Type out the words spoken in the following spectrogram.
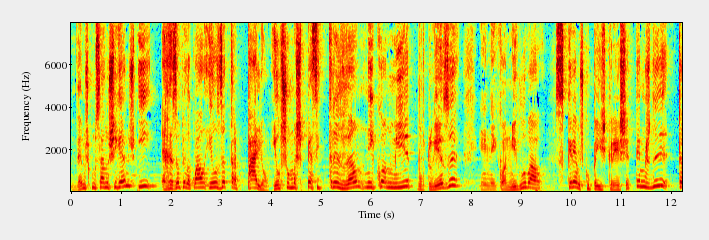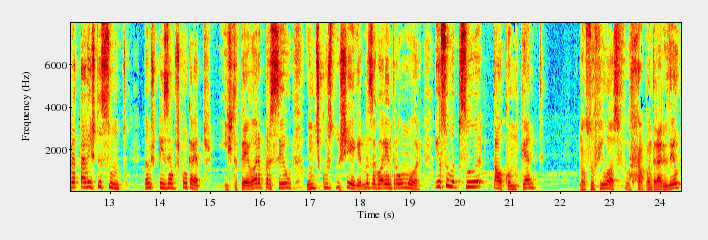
Vamos começar nos ciganos e a razão pela qual eles atrapalham. Eles são uma espécie de travão na economia portuguesa e na economia global. Se queremos que o país cresça, temos de tratar deste assunto. Vamos para exemplos concretos. Isto até agora pareceu um discurso do Chega, mas agora entra o humor. Eu sou uma pessoa, tal como Kant, não sou filósofo, ao contrário dele,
